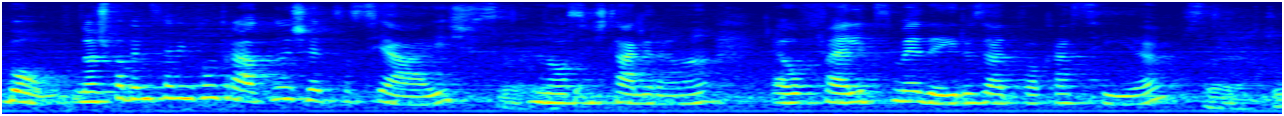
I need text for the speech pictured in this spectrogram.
Bom, nós podemos ser encontrados nas redes sociais. Certo. Nosso Instagram é o Félix Medeiros Advocacia. Certo.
